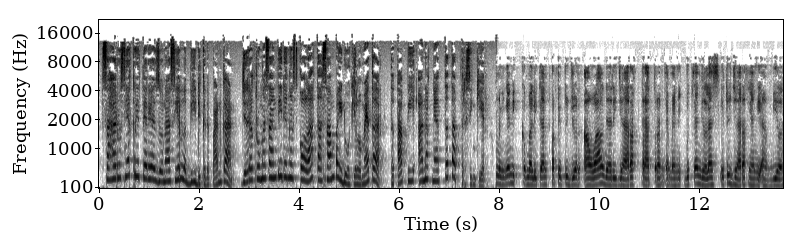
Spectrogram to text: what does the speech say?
seharusnya kriteria zonasi lebih dikedepankan. Jarak rumah Santi dengan sekolah tak sampai 2 km, tetapi anaknya tetap tersingkir. Mendingan dikembalikan seperti tujuan awal dari jarak peraturan Kemendikbud kan jelas itu jarak yang diambil.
